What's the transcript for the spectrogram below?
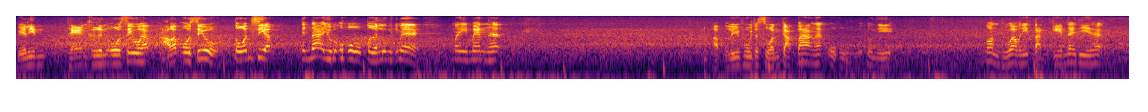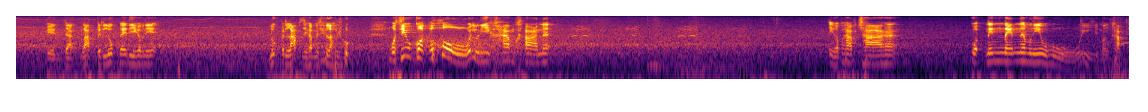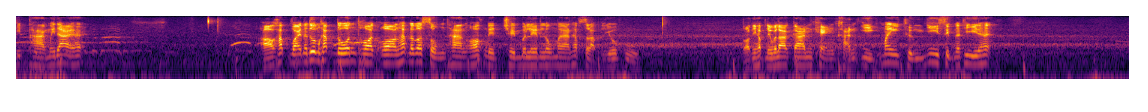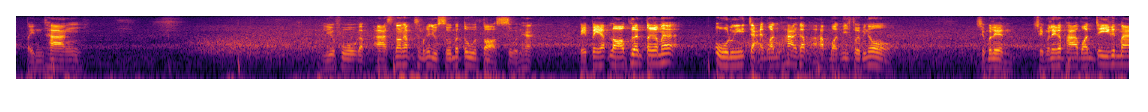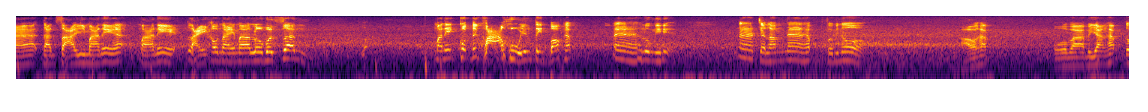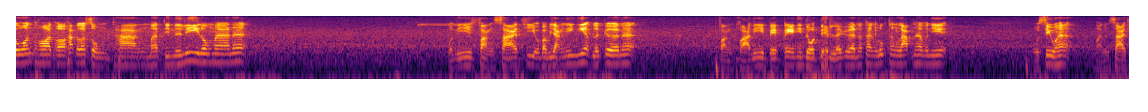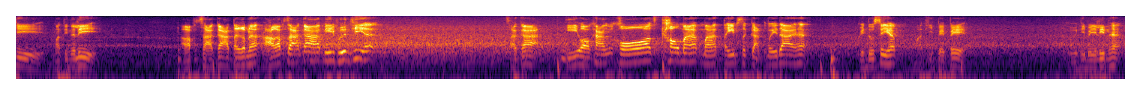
เบลินแทงคืนโอซิลครับเอาครับโอซิลโดนเสียบยังได้อยู่โอ้โหเปิดลูกนี้แม่ไม่แม่นฮะครับลิเวอร์พูจะสวนกลับบ้างนะโอ้โหตัวนี้ น่อนถือว่าวันนี้ตัดเกมได้ดีนะฮะเปลี่ยนจากรับเป็นลุกได้ดีครับวันนี้ ลุกเป็นรับสิครับไม่ใช่รับลุกโอ้ทิวกดโอ้โหลูกนี้ข้ามคานนะนี่ก็ภาพช้าฮะกดเน้นๆนะวันนี้โอ้โหบังคับทิศทางไม่ได้ฮะเอาครับไวนาดุมครับโดนถอดออกครับแล้วก็ส่งทางออกเลดเชมเบอร์เลนลงมาครับสำหรับลิเวอร์พูล ตอนนี้ครับเหลือเวลาการแข่งขันอีกไม่ถึง 20 นาทีนะฮะ เป็นทางลิวอร์พูกับอาร์เซนอลครับเสมอกันอยู่ศูนย์ประตูต่อศูนย์ฮะ เปเป้ครับรอเพื่อนเติมฮะ โอ้ลูกนี้จ่ายบอลพลาดครับอะครับบอลนี่เฟอร์มิโนเชมเบอร์เลนเชมเบอร์เลนก็พาบอลจี้ขึ้นมาฮะด้านซ้ายมีมาเน่ฮะ มาเน่ไหลเข้าในมาโรเบิร์ตสันมาเน่กดด้วยขวาโอ้โหยังติดบล็อกครับแม่ลูกนี้ น่าจะล้ำหน้าครับเฟอร์มิโนเอาครับ โอบาไปยังครับ โดนถอดออกครับ แล้วก็ส่งทางมาตินเนลลี่ลงมานะวันนี้ฝั่งซ้ายที่โอบาไปยังนี่เงียบเหลือเกินนะฮะฝั่งขวานี่เปเป้นี่โดดเด่นเหลือเกินนะทั้งลุกทั้งรับนะวันนี้โอซิลฮะมาทางซ้ายที่มาตินเนลลี่เอาครับซาก้าเติมนะเอาครับซาก้ามีพื้นที่ฮะซาก้า หนีออกข้างคอสเข้ามาครับมาตีสกัดไว้ได้ฮะกวินดูซี่ครับมาที่เปเป้คือที่เบยลินฮะ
